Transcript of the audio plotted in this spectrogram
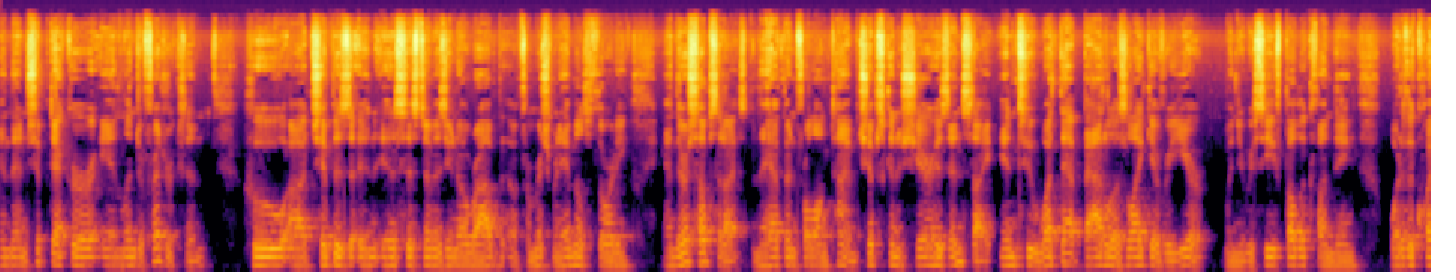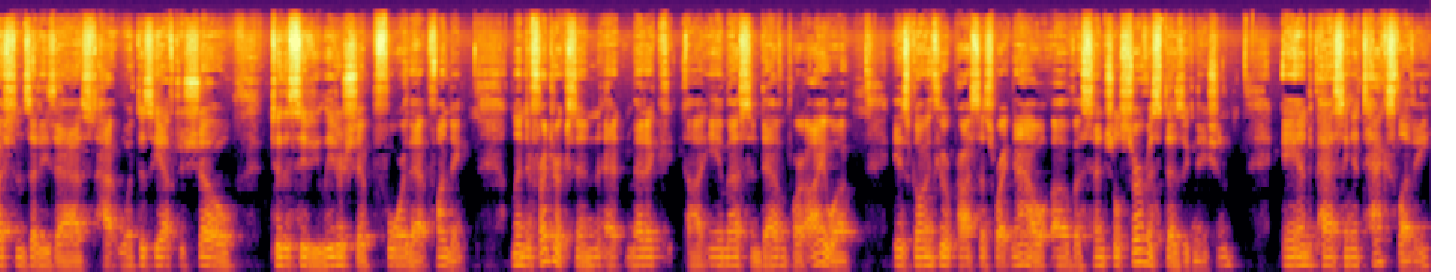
And then Chip Decker and Linda Frederiksen who uh, CHIP is in, in, a system, as you know, Rob, uh, from Richmond Ambulance Authority, and they're subsidized, and they have been for a long time. CHIP's going to share his insight into what that battle is like every year when you receive public funding. What are the questions that he's asked? How, what does he have to show to the city leadership for that funding? Linda Frederiksen at Medic uh, EMS in Davenport, Iowa, is going through a process right now of essential service designation and passing a tax levy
